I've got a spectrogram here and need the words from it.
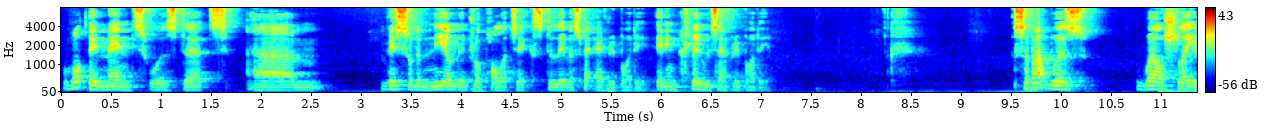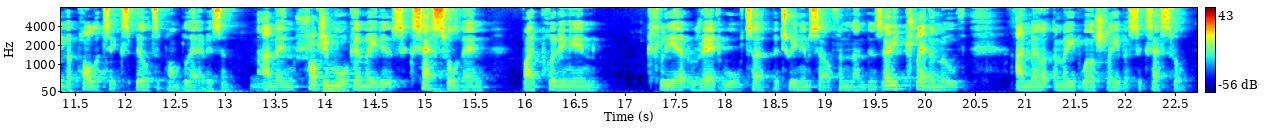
What they meant was that um, this sort of neoliberal politics delivers for everybody. It includes everybody. So that was Welsh Labour politics built upon Blairism. And then Rhodri Morgan made it successful then by putting in clear red water between himself and London. It's a very clever move and made Welsh Labour successful.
